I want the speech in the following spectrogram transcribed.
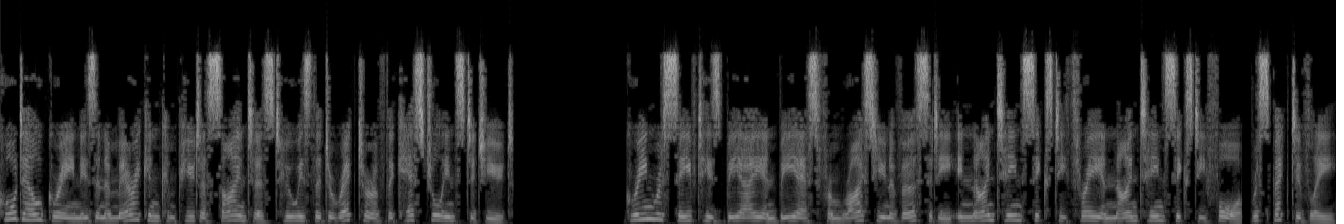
Cordell Green is an American computer scientist who is the director of the Kestrel Institute. Green received his BA and BS from Rice University in 1963 and 1964, respectively.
